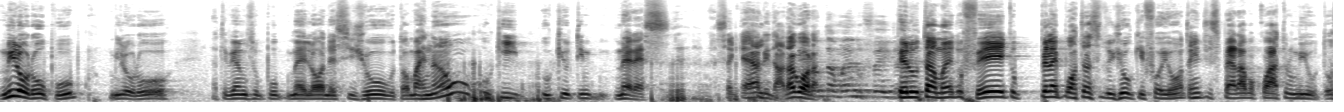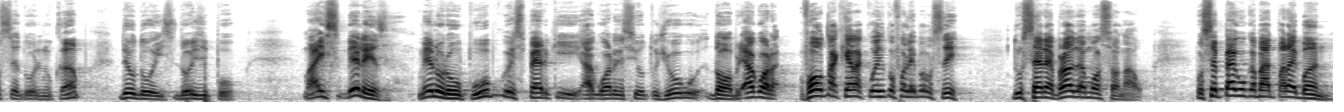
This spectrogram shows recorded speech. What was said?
Melhorou o público, melhorou. Já tivemos um público melhor nesse jogo, mas não o que o, que o time merece. Essa é a realidade. Agora, pelo tamanho do feito, pelo né? tamanho do feito, pela importância do jogo que foi ontem, a gente esperava 4 mil torcedores no campo, deu dois, dois e pouco. Mas beleza, melhorou o público, eu espero que agora nesse outro jogo dobre. Agora, volta aquela coisa que eu falei para você, do cerebral e do emocional. Você pega o Campeonato Paraibano,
